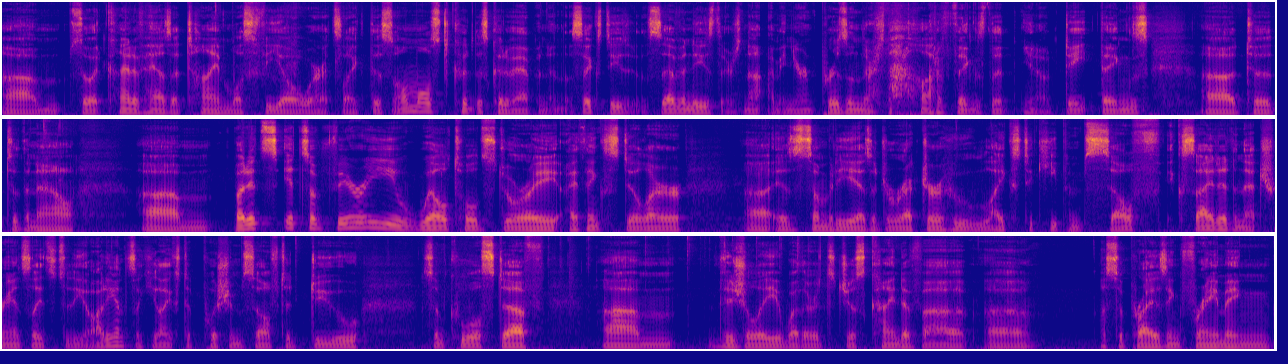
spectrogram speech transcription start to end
Um, so it kind of has a timeless feel where it's like this almost could this could have happened in the 60s or the 70s. There's not. I mean, you're in prison. There's not a lot of things that you know date things uh, to to the now. Um, but it's it's a very well told story. I think Stiller uh, is somebody as a director who likes to keep himself excited, and that translates to the audience. Like he likes to push himself to do some cool stuff um, visually, whether it's just kind of a, a a surprising framing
